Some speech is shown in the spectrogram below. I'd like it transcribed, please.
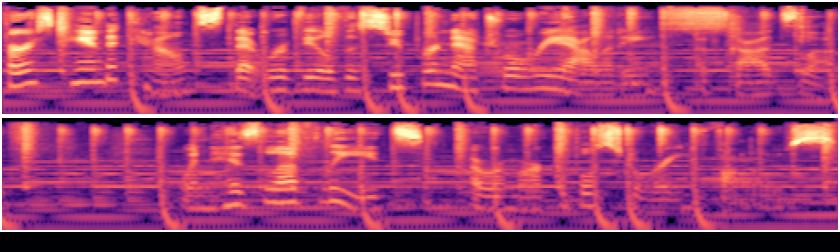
first hand accounts that reveal the supernatural reality of God's love. When His love leads, a remarkable story follows.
